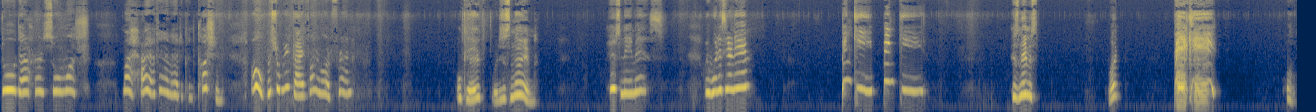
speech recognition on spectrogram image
dude, that hurts so much. My, I, I think I've had a concussion. Oh, Mr. Weird Guy, I found another friend. Okay, what is his name? His name is. Wait, what is your name? Pinky, Pinky. His name is. What? Pinky! Oh.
